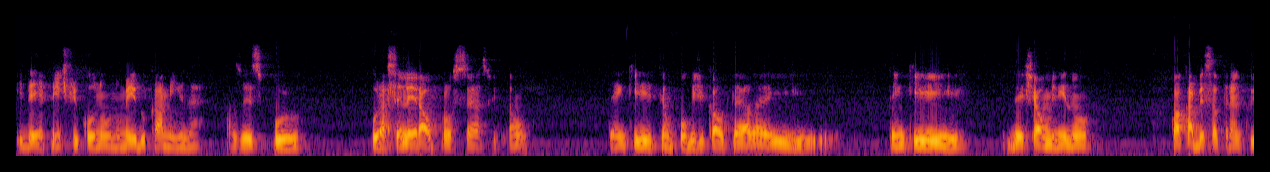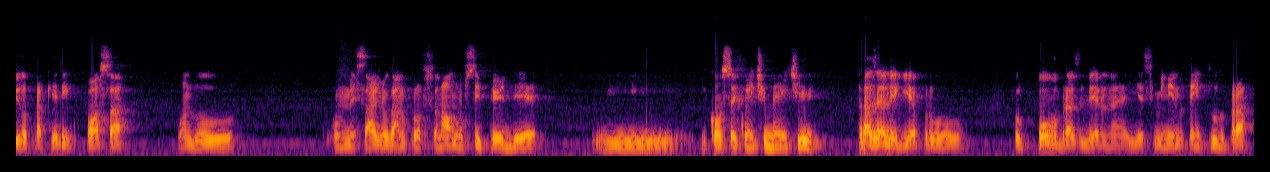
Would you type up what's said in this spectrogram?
e de repente ficou no, no, meio do caminho, né? Às vezes por, por acelerar o processo. Então tem que ter um pouco de cautela e tem que deixar o menino com a cabeça tranquila para que ele possa, quando começar a jogar no profissional, não se perder e, e consequentemente, trazer alegria para o povo brasileiro, né? E esse menino tem tudo para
